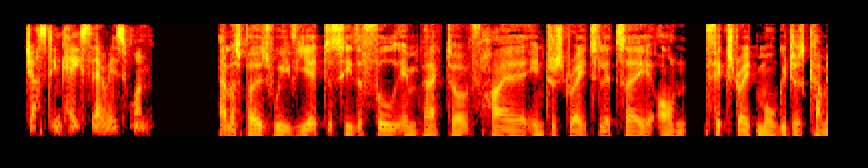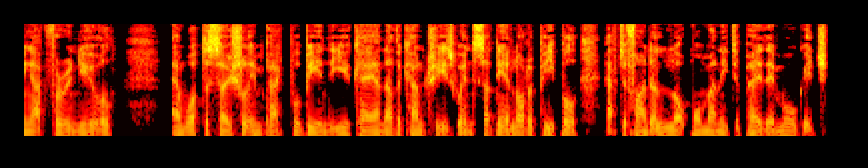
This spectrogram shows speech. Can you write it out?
just in case there is one. And I suppose we've yet to see the full impact of higher interest rates, let's say, on fixed rate mortgages coming up for renewal and what the social impact will be in the UK and other countries when suddenly a lot of people have to find a lot more money to pay their mortgage.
